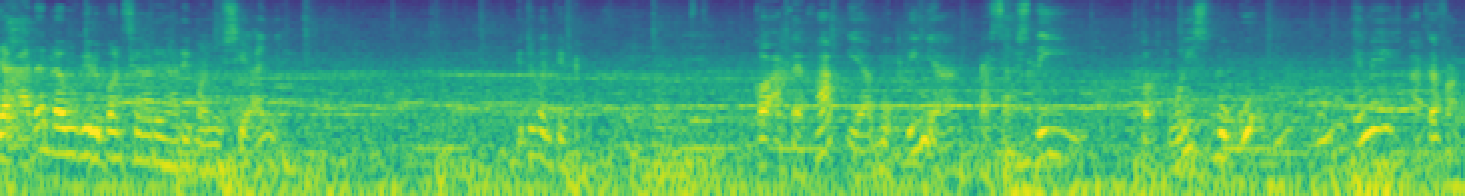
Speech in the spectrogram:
yang ada dalam kehidupan sehari-hari manusianya. Itu mentifek kalau artefak ya buktinya. Prasasti tertulis buku ini artefak.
